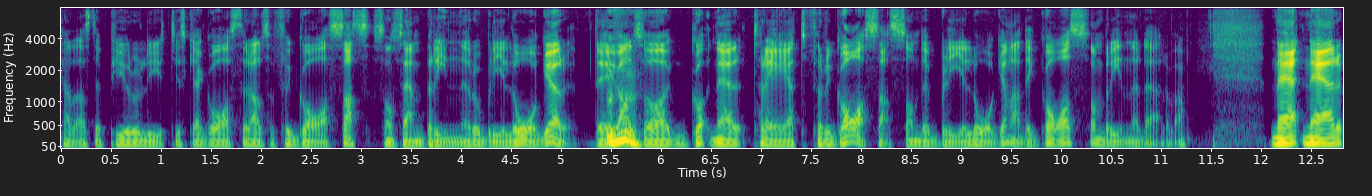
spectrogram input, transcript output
kallas det pyrolytiska gaser, alltså förgasas som sen brinner och blir lågor. Det är ju alltså ga- när träet förgasas som det blir lågorna. Det är gas som brinner där. va. När, när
